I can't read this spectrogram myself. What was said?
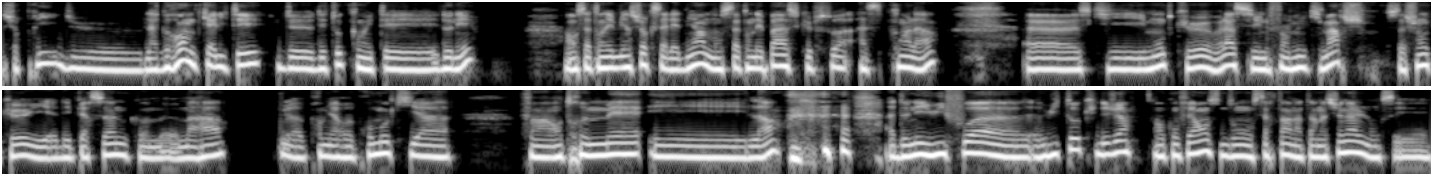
surpris de la grande qualité de, des talks qui ont été donnés. On s'attendait bien sûr que ça allait bien, mais on s'attendait pas à ce que ce soit à ce point-là. Euh, ce qui montre que voilà c'est une formule qui marche, sachant qu'il y a des personnes comme euh, Maha, la première promo qui a enfin entre mai et là a donné huit fois euh, huit talks déjà en conférence dont certains à l'international. Donc c'est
